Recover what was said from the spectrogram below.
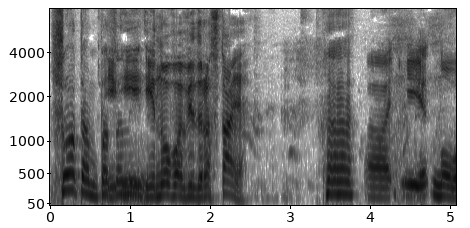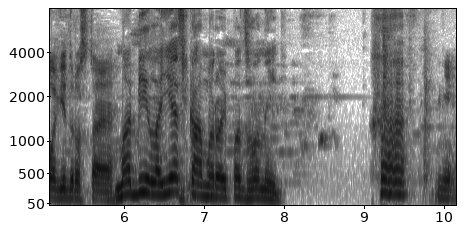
Що там, І, пацани? і, і нова відростає. Ха, А, і нова відростає. Мобіла є з камерою подзвонить? Ха, Ні.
